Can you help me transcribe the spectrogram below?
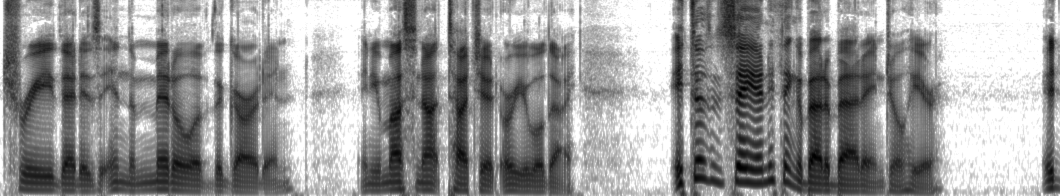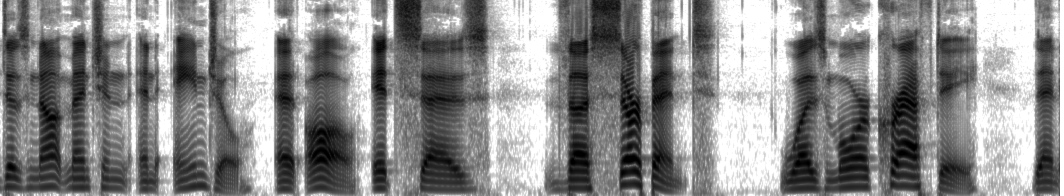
tree that is in the middle of the garden, and you must not touch it, or you will die. It doesn't say anything about a bad angel here. It does not mention an angel at all. It says, The serpent was more crafty than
